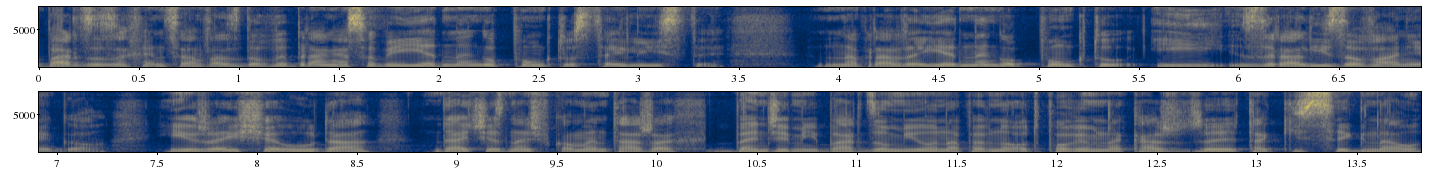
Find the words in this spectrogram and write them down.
bardzo zachęcam Was do wybrania sobie jednego punktu z tej listy naprawdę jednego punktu i zrealizowanie go. Jeżeli się uda, dajcie znać w komentarzach. Będzie mi bardzo miło, na pewno odpowiem na każdy taki sygnał.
